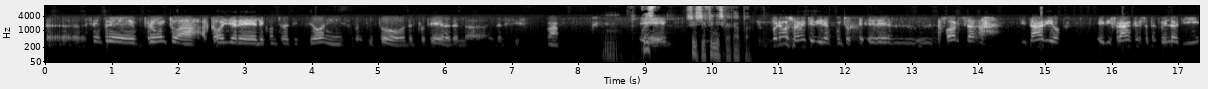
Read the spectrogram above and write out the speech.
uh, sempre pronto a, a, cogliere le contraddizioni, soprattutto del potere, del, del sistema. Questo... E... Sì, sì, finisca K. Volevo solamente dire appunto che eh, la forza di Dario e di Franca è stata quella di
